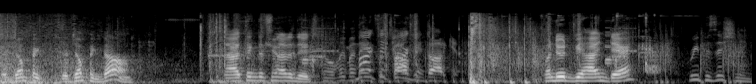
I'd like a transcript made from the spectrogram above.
They're jumping, they're jumping down. No, I think that's another dude. Mark the the target. One dude behind there. Repositioning.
